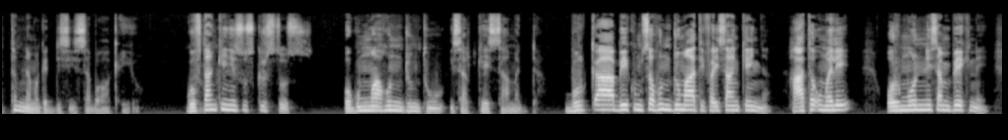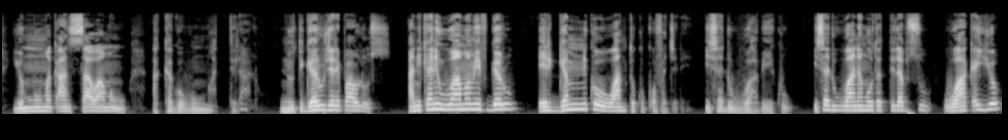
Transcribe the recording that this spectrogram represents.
Attam nama gaddisiisa saba Waaqayyoo. Gooftaan keenya yesus Kiristoos ogummaa hundumtuu isa keessaa madda. Burqaa beekumsa hundumaati fayyisaan keenya haa ta'u malee ormoonni isa hin beekne yommuu maqaan isaa waamamu akka gowwummaatti ilaalu. Nuti garuu jedhe Paawulos ani kan hin waamameef garuu ergamni koo waan tokko qofa jedhe isa duwwaa beekuu isa duwwaa namootatti labsuu waaqayyo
